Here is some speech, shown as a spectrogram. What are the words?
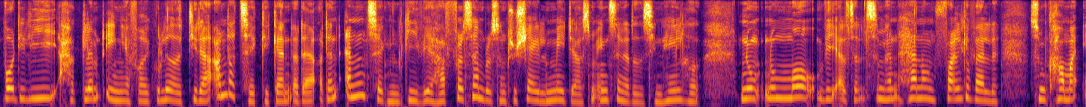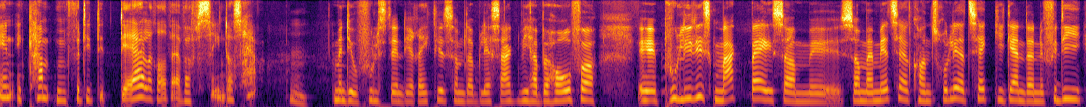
hvor de lige har glemt egentlig at få reguleret de der andre tech-giganter der, og den anden teknologi, vi har haft, for eksempel som sociale medier og som internettet i sin helhed. Nu, nu må vi altså simpelthen have nogle folkevalgte, som kommer ind i kampen, fordi det, det er allerede ved at være for sent også her. Hmm. Men det er jo fuldstændig rigtigt, som der bliver sagt. Vi har behov for øh, politisk magt bag, som, øh, som er med til at kontrollere tech-giganterne, fordi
